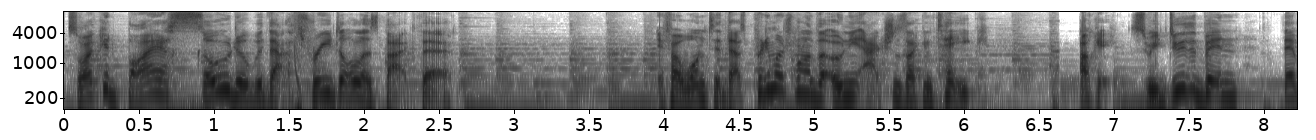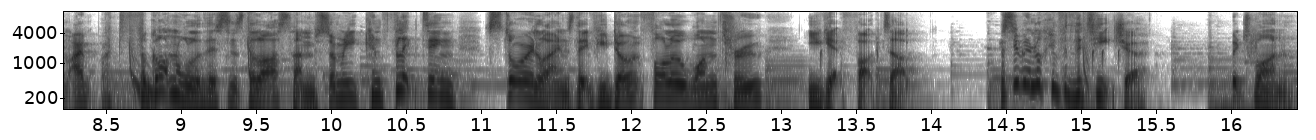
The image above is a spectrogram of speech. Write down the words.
So I could buy a soda with that $3 back there. If I wanted. That's pretty much one of the only actions I can take. Okay, so we do the bin. Then I've forgotten all of this since the last time. So many conflicting storylines that if you don't follow one through, you get fucked up. Let's say we're looking for the teacher. Which one?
